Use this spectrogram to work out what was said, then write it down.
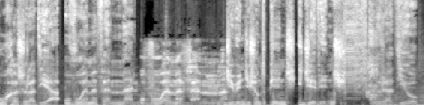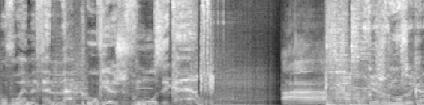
Słuchasz radia UWMFM. UWMFM 95 i 9. Radio UWMFM. Uwierz w muzykę. Uwierz w muzykę.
